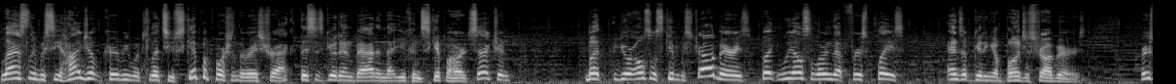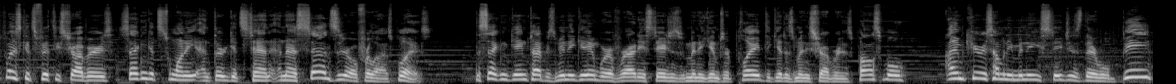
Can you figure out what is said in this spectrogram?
Lastly, we see High Jump Kirby, which lets you skip a portion of the racetrack. This is good and bad in that you can skip a hard section, but you're also skipping strawberries, but we also learned that first place ends up getting a bunch of strawberries. First place gets 50 strawberries, second gets 20, and third gets 10, and a sad zero for last place. The second game type is minigame, where a variety of stages of minigames are played to get as many strawberries as possible. I am curious how many mini stages there will be,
